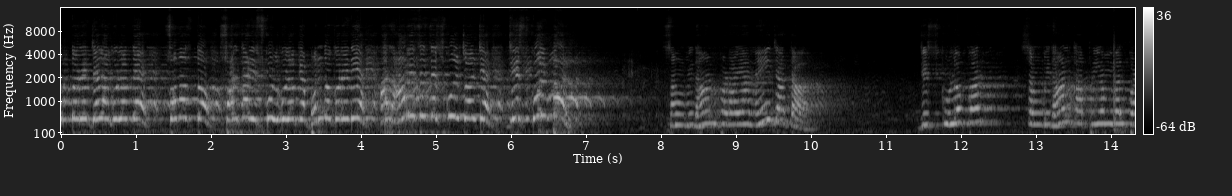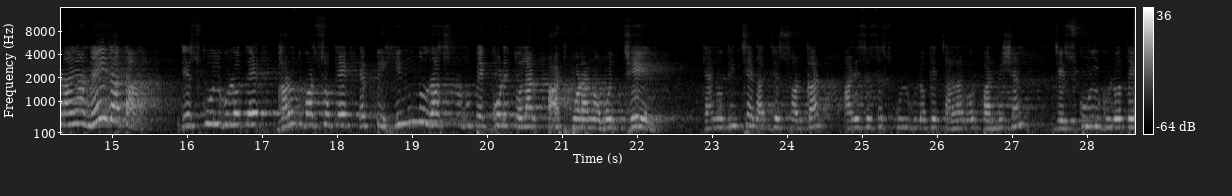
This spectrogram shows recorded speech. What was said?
উত্তরের জেলাগুলোতে সমস্ত সরকারি স্কুলগুলোকে বন্ধ করে দিয়ে আর আরএসএস এর স্কুল চলছে যে স্কুল पर संविधान पढ़ाया नहीं जाता जिस स्कूलों पर संविधान का प्रियम्बल पढ़ाया नहीं जाता যে স্কুলগুলোতে ভারতবর্ষকে একটি হিন্দু রাষ্ট্র রূপে গড়ে তোলার পাঠ পড়ানো হচ্ছে কেন দিচ্ছে রাজ্যের সরকার আর এস এস স্কুলগুলোকে চালানোর পারমিশন যে স্কুলগুলোতে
